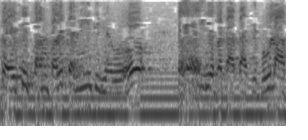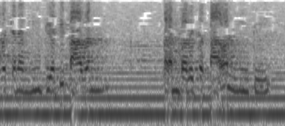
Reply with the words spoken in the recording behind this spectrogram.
तो ऐसे परम पवित्र नीति जो वो ये बताता कि बोला वचन नीति अति पावन, परम पवित्र पावन नीति।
